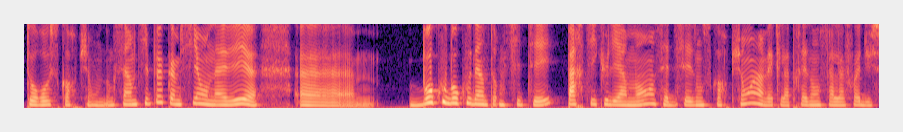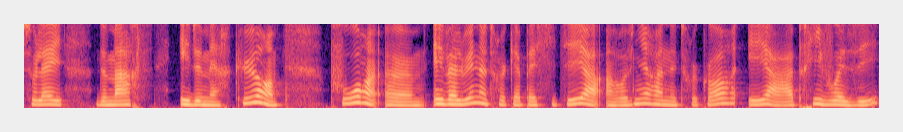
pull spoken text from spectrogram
taureau-scorpion. Donc c'est un petit peu comme si on avait euh, beaucoup beaucoup d'intensité, particulièrement cette saison scorpion, avec la présence à la fois du Soleil, de Mars et de Mercure, pour évaluer notre capacité à revenir à notre corps et à apprivoiser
